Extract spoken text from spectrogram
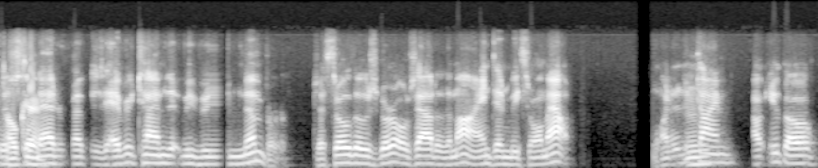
It's Okay. a matter of is every time that we remember to throw those girls out of the mind, then we throw them out. One at a Mhm. time, out you go.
